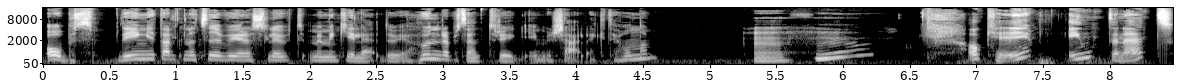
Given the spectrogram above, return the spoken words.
Obs! Det är inget alternativ att göra slut med min kille då jag är 100% trygg i min kärlek till honom. Mhm. Okej, internet.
